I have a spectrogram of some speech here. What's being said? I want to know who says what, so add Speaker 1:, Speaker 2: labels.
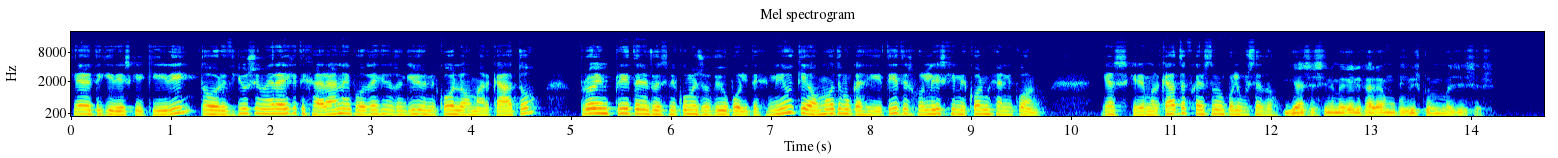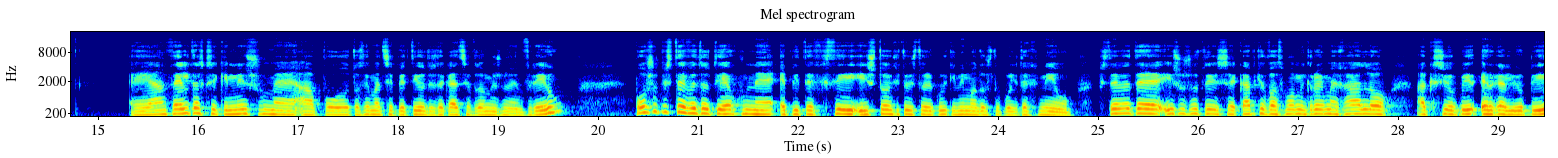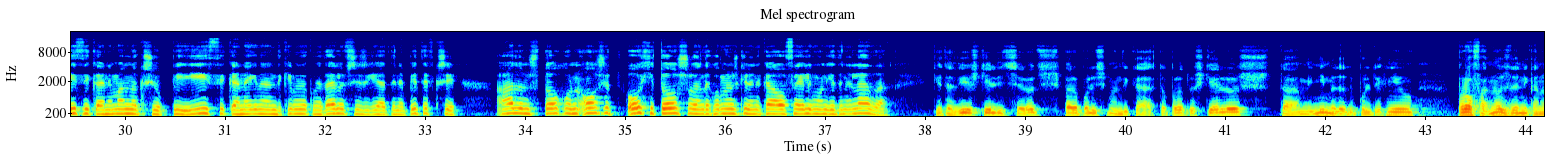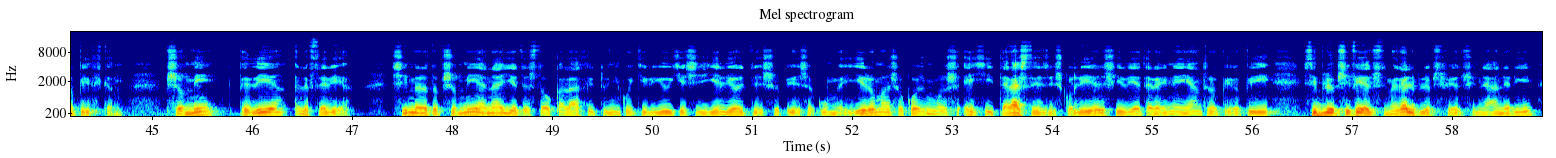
Speaker 1: Χαίρετε κυρίες και κύριοι. Το review σήμερα έχει τη χαρά να υποδέχεται τον κύριο Νικόλαο Μαρκάτο, πρώην πρίτανη του Εθνικού Μεσοβίου Πολυτεχνείου και ομότιμο καθηγητή της Σχολής Χημικών Μηχανικών. Γεια σας κύριε Μαρκάτο, ευχαριστούμε πολύ που είστε εδώ.
Speaker 2: Γεια σας, είναι μεγάλη χαρά μου που βρίσκομαι μαζί σας.
Speaker 1: Ε, αν θέλετε, ας ξεκινήσουμε από το θέμα της επαιτίου της 17η Νοεμβρίου. Πόσο πιστεύετε ότι έχουν επιτευχθεί οι στόχοι του ιστορικού κινήματος του Πολυτεχνείου, Πιστεύετε ίσως ότι σε κάποιο βαθμό, μικρό ή μεγάλο, αξιοποιη... εργαλειοποιήθηκαν ή μάλλον αξιοποιήθηκαν, έγιναν αντικείμενο εκμετάλλευσης για την επίτευξη άλλων στόχων, όχι, όχι τόσο ενδεχομένως κοινωνικά ωφέλιμων για την Ελλάδα;
Speaker 2: Και τα δύο σκέλη της ερώτησης πάρα πολύ σημαντικά. Το πρώτο σκέλος, τα μηνύματα του Πολυτεχνείου προφανώς δεν ικανοποιήθηκαν. Ψωμί, παιδεία, ελευθερία. Σήμερα το ψωμί ανάγεται στο καλάθι του νοικοκυριού και στις γελιότητες τι οποίες ακούμε γύρω μας. Ο κόσμος έχει τεράστιες δυσκολίες, ιδιαίτερα οι νέοι άνθρωποι, οι οποίοι στην πλειοψηφία τους, στη μεγάλη πλειοψηφία τους είναι άνεργοι.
